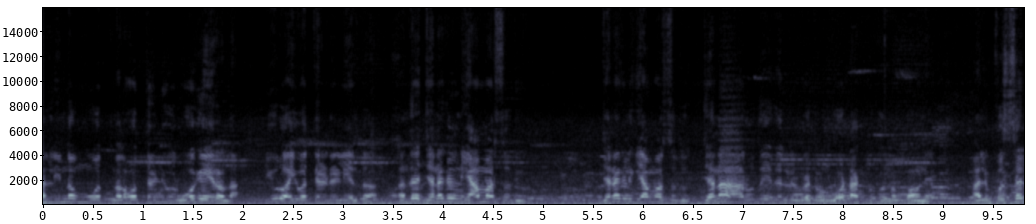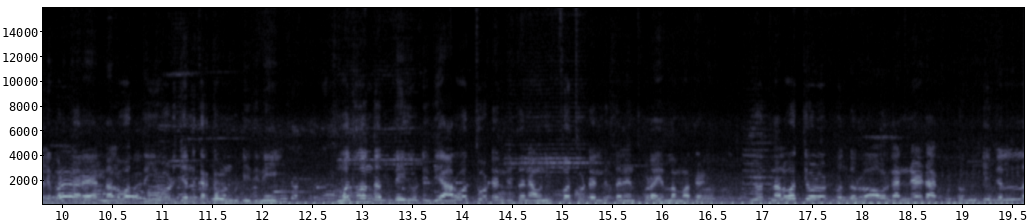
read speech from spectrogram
ಅಲ್ಲಿ ಇನ್ನೂ ಮೂವತ್ತು ನಲವತ್ತು ಹಳ್ಳಿಯವ್ರು ಹೋಗೇ ಇರಲ್ಲ. ಇವರು ಐವತ್ತೆರಡು ಹಳ್ಳಿ ಅಂತ. ಅಂದರೆ ಜನಗಳನ್ನ ಯಾಮಾರಿಸೋದು ಇವರು? ಜನಗಳಿಗೆ ಯಾಮಾರಿಸೋದು ಜನ ಹೃದಯದಲ್ಲಿ ಇರಬೇಕು ಓಟ್ ಹಾಕ್ಬೇಕು ಅನ್ನೋ ಭಾವನೆ. ಅಲ್ಲಿ ಬಸ್ಸಲ್ಲಿ ಬರ್ತಾರೆ ನಲವತ್ತು ಏಳು ಜನ ಕರ್ಕೊಂಬಂದ್ಬಿಟ್ಟಿದ್ದೀನಿ ಮೊದಲೊಂದು ಹದಿನೈದು ಓಟ್ ಅರವತ್ತು ಓಟ್ ಅಂದಿರ್ತಾನೆ ಅವ್ನು ಇಪ್ಪತ್ತು ಓಟ್ ಅಂದಿರ್ತಾನೆ ಅಂತ ಕೂಡ ಎಲ್ಲ ಮಾತಾಡಿ. ಇವತ್ತು ನಲವತ್ತೇಳು ಓಟ್ ಬಂದರು ಅವ್ರಿಗೆ ಹನ್ನೆರಡು ಹಾಕ್ಬಿಟ್ಟು ಮಿಕ್ಕಿದ್ದೆಲ್ಲ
